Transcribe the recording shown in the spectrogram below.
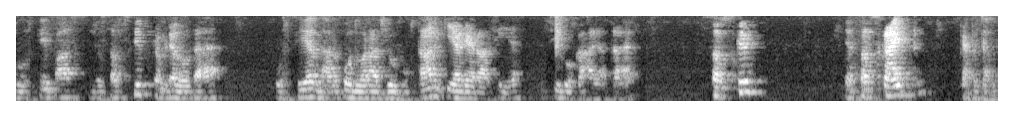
तो उसके पास जो सब्सक्रिप्ट कैपिटल होता है उस शेयर धारकों द्वारा जो भुगतान किया गया राशि है, उसी को कहा जाता है सब्सक्रिप्ट या सब्सक्राइब कैपिटल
